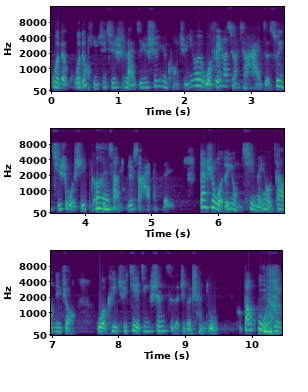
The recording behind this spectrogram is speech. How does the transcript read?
我的我的恐惧其实是来自于生育恐惧，因为我非常喜欢小孩子，所以其实我是一个很想有小孩子的人，但是我的勇气没有到那种我可以去借精生子的这个程度。包括我对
